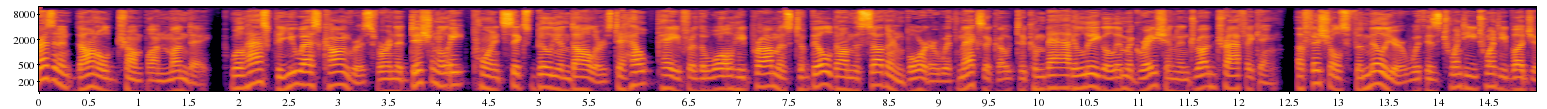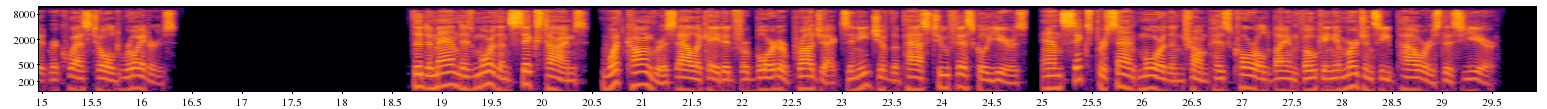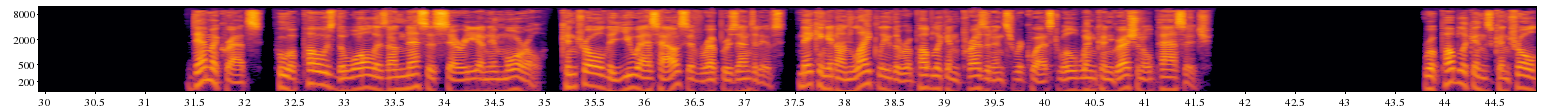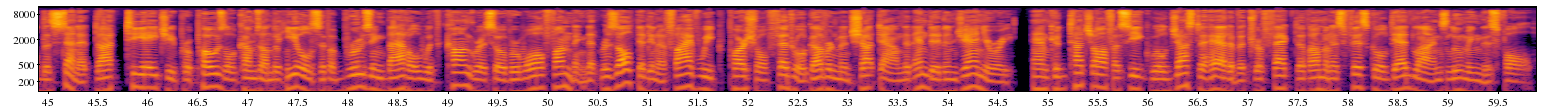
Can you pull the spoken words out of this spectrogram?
President Donald Trump on Monday will ask the U.S. Congress for an additional $8.6 billion to help pay for the wall he promised to build on the southern border with Mexico to combat illegal immigration and drug trafficking, officials familiar with his 2020 budget request told Reuters. The demand is more than six times what Congress allocated for border projects in each of the past two fiscal years and 6% more than Trump has corralled by invoking emergency powers this year. Democrats, who oppose the wall as unnecessary and immoral, control the U.S. House of Representatives, making it unlikely the Republican president's request will win congressional passage. Republicans controlled the Senate. The proposal comes on the heels of a bruising battle with Congress over wall funding that resulted in a five-week partial federal government shutdown that ended in January and could touch off a sequel just ahead of a trifecta of ominous fiscal deadlines looming this fall.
